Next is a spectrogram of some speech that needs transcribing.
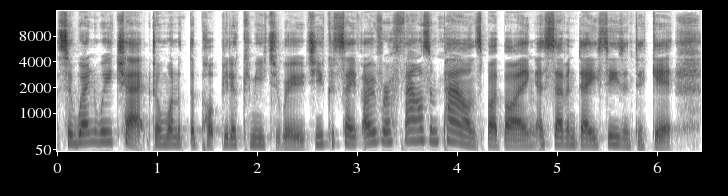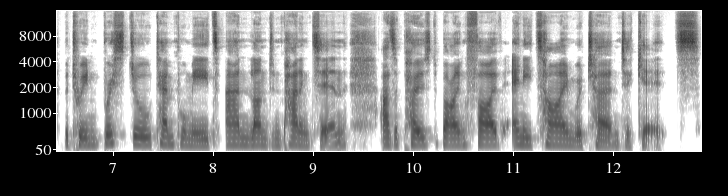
So when we checked on one of the popular commuter routes, you could save over a thousand pounds by buying a seven day season ticket between Bristol, Temple Meads, and London Paddington, as opposed to buying five anytime return tickets.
